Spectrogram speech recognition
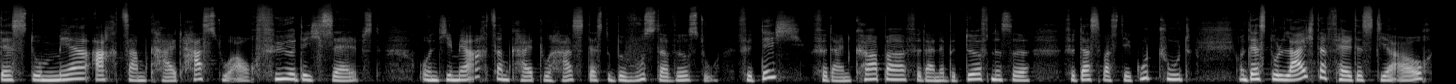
desto mehr Achtsamkeit hast du auch für dich selbst. Und je mehr Achtsamkeit du hast, desto bewusster wirst du für dich, für deinen Körper, für deine Bedürfnisse, für das, was dir gut tut. Und desto leichter fällt es dir auch,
